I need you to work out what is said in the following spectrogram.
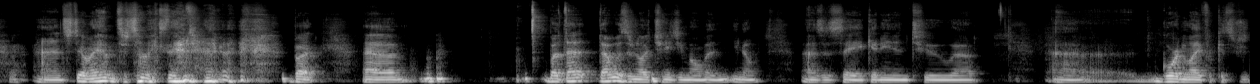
and still am to some extent. but um, but that that was another changing moment. You know, as I say, getting into uh, uh, Gordon Lightfoot because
